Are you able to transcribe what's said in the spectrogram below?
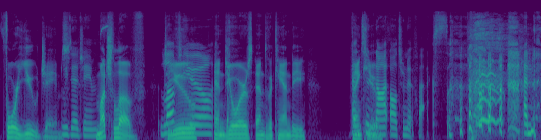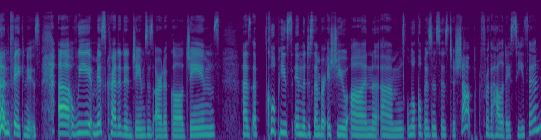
for you, James. we did, James. Much love Love to you, you and, yours and the candy. Thank and to you. not alternate facts and, and fake news. Uh, we miscredited James's article. James has a cool piece in the December issue on um, local businesses to shop for the holiday season.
